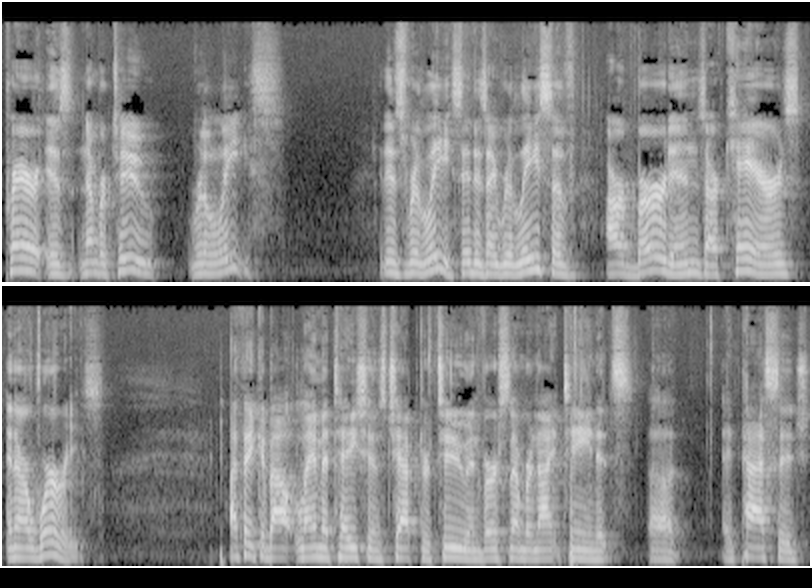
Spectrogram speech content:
Prayer is number two, release. It is release. It is a release of our burdens, our cares, and our worries. I think about Lamentations chapter 2 and verse number 19. It's uh, a passage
